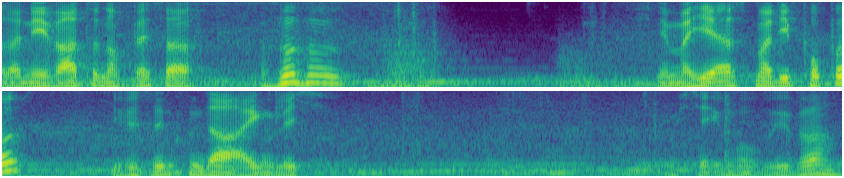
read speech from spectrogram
Oder nee, warte, noch besser. ich nehme mal hier erstmal die Puppe. Wie viel sind denn da eigentlich? Komme ich da irgendwo rüber?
